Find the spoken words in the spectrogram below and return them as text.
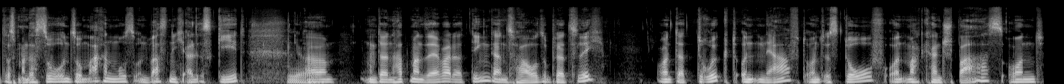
dass man das so und so machen muss und was nicht alles geht. Ja. Ähm, und dann hat man selber das Ding dann zu Hause plötzlich und das drückt und nervt und ist doof und macht keinen Spaß und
